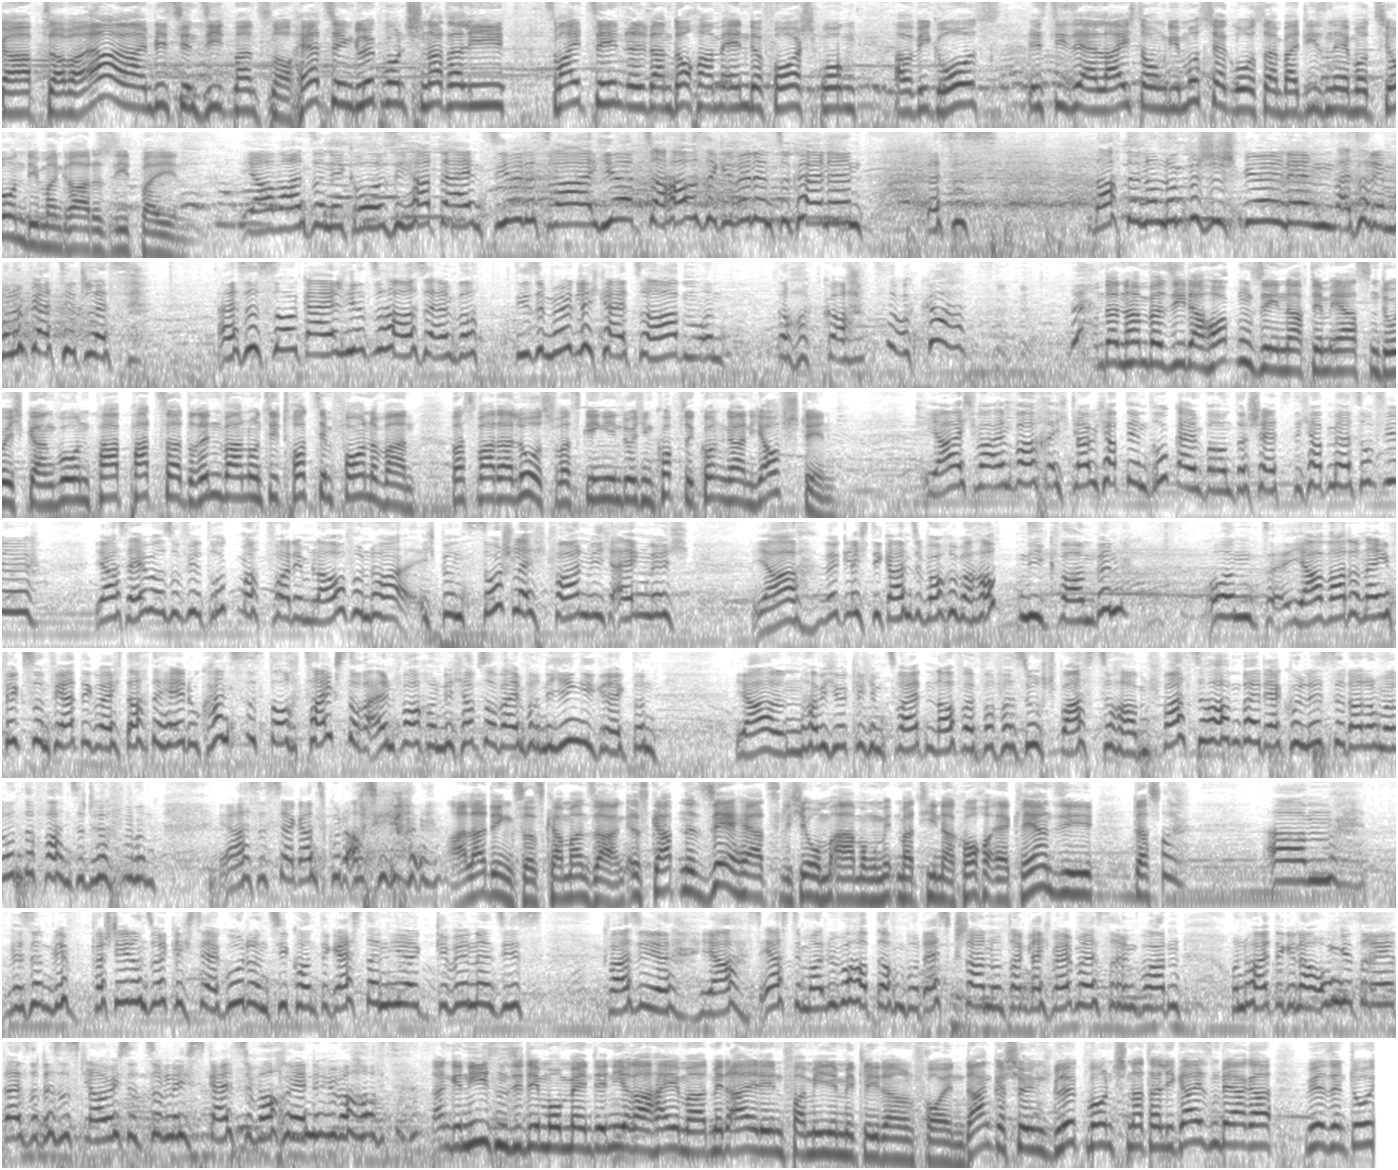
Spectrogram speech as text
gehabt, aber ja, ein bisschen sieht man es noch. Herzlichen Glückwunsch, Nathalie. Zwei Zehntel dann doch am Ende Vorsprung. Aber wie groß ist diese Erleichterung? Die muss ja groß sein bei diesen Emotionen, die man gerade sieht bei Ihnen. Ja, wahnsinnig groß. Ich hatte ein Ziel, das war hier zu Hause gewinnen zu können. Das ist nach den Olympischen Spielen, dem, also dem Olympiatitel, es, es ist so geil, hier zu Hause einfach diese Möglichkeit zu haben. Und oh Gott, oh Gott. Und dann haben wir sie da hocken sehen nach dem ersten Durchgang, wo ein paar Patzer drin waren und sie trotzdem vorne waren. Was war da los? Was ging ihnen durch den Kopf? Sie konnten gar nicht aufstehen. Ja, ich war einfach, ich glaube, ich habe den Druck einfach unterschätzt. Ich habe mir so viel, ja, selber so viel Druck gemacht vor dem Lauf und ich bin so schlecht gefahren, wie ich eigentlich, ja, wirklich die ganze Woche überhaupt nie gefahren bin. Und ja, war dann eigentlich fix und fertig, weil ich dachte, hey, du kannst es doch, zeig's doch einfach. Und ich habe es aber einfach nicht hingekriegt. Und ja, dann habe ich wirklich im zweiten Lauf einfach versucht, Spaß zu haben. Spaß zu haben, bei der Kulisse da nochmal runterfahren zu dürfen. Und ja, es ist ja ganz gut ausgegangen. Allerdings, das kann man sagen. Es gab eine sehr herzliche Umarmung mit Martina Kocher. Erklären Sie das. Ähm, wir, sind, wir verstehen uns wirklich sehr gut und sie konnte gestern hier gewinnen. Sie ist quasi ja, das erste Mal überhaupt auf dem Podest gestanden und dann gleich Weltmeisterin geworden und heute genau umgedreht. Also das ist, glaube ich, so ziemlich das geilste Wochenende überhaupt. Dann genießen Sie den Moment in Ihrer Heimat mit all den Familienmitgliedern und Freunden. Dankeschön, Glückwunsch, Nathalie Geisenberger. Wir sind durch.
